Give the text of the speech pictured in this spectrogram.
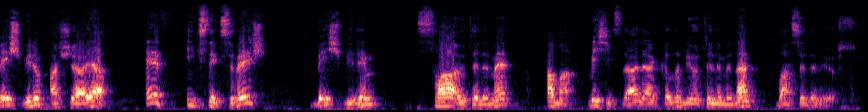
5 birim aşağıya. fx eksi 5, 5 birim sağ öteleme ama 5x ile alakalı bir ötelemeden bahsedemiyoruz.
